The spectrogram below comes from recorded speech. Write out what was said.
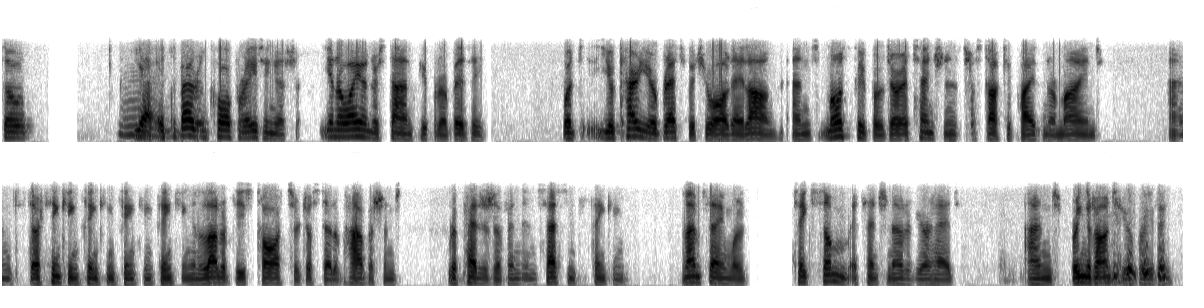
So, yeah, Mm. it's about incorporating it. You know, I understand people are busy, but you carry your breath with you all day long. And most people, their attention is just occupied in their mind. And they're thinking, thinking, thinking, thinking. And a lot of these thoughts are just out of habit and repetitive and incessant thinking. And I'm saying, well, take some attention out of your head and bring it onto your breathing.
